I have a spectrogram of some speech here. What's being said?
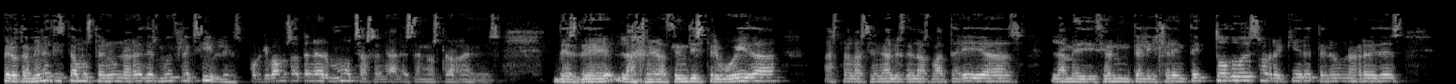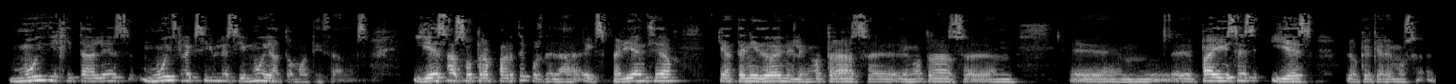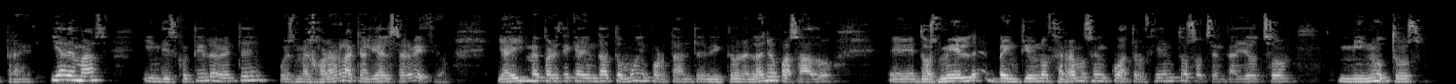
Pero también necesitamos tener unas redes muy flexibles porque vamos a tener muchas señales en nuestras redes. Desde la generación distribuida hasta las señales de las baterías, la medición inteligente, todo eso requiere tener unas redes muy digitales, muy flexibles y muy automatizadas. Y esa es otra parte pues de la experiencia que ha tenido Enel en otras, eh, en otros países y es lo que queremos traer. Y además, indiscutiblemente, pues mejorar la calidad del servicio. Y ahí me parece que hay un dato muy importante, Víctor. El año pasado, 2021, cerramos en 488 minutos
